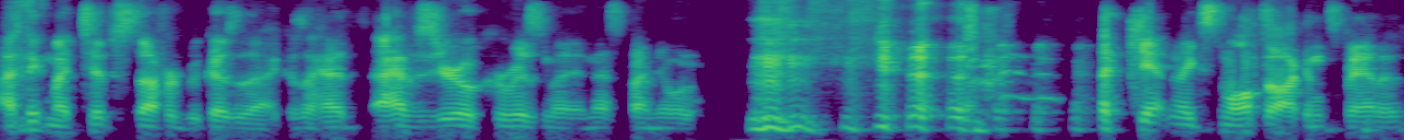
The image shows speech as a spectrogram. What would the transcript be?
I think my tips suffered because of that because I had I have zero charisma in Espanol. I can't make small talk in Spanish.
